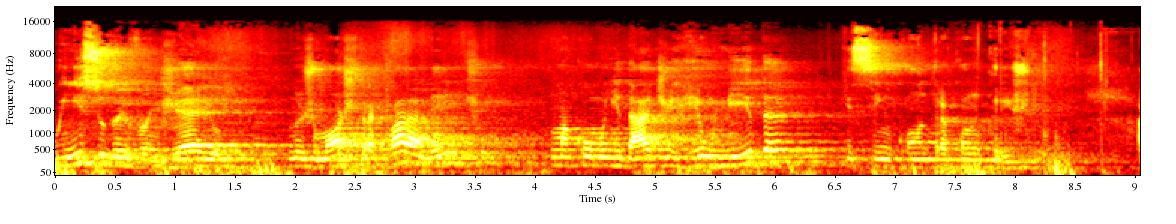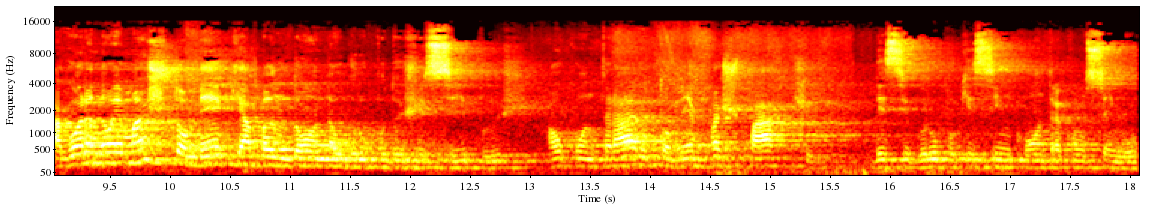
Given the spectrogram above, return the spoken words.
O início do Evangelho nos mostra claramente uma comunidade reunida que se encontra com Cristo. Agora não é mais Tomé que abandona o grupo dos discípulos, ao contrário, Tomé faz parte desse grupo que se encontra com o Senhor.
